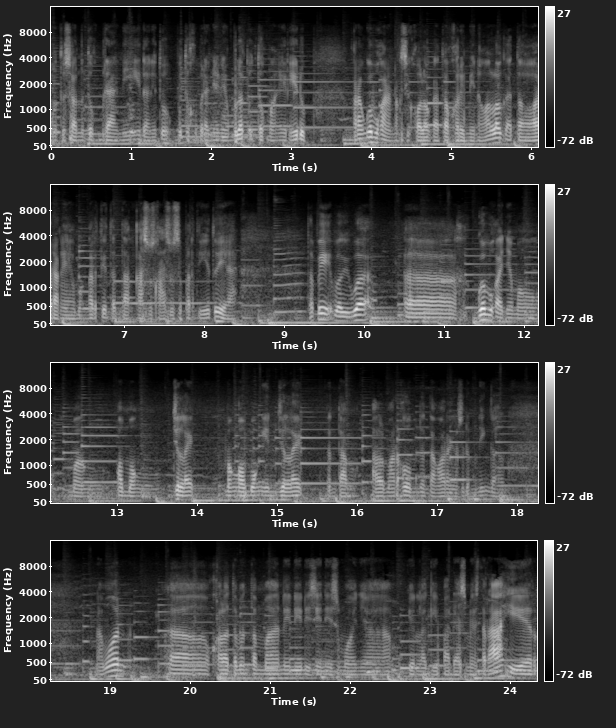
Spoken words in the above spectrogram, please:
keputusan untuk berani dan itu butuh keberanian yang bulat untuk mengakhiri hidup. Karena gue bukan anak psikolog atau kriminolog atau orang yang mengerti tentang kasus-kasus seperti itu ya. Tapi bagi gue uh, gue bukannya mau ngomong jelek mau ngomongin jelek tentang almarhum tentang orang yang sudah meninggal. Namun uh, kalau teman-teman ini di sini semuanya mungkin lagi pada semester akhir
